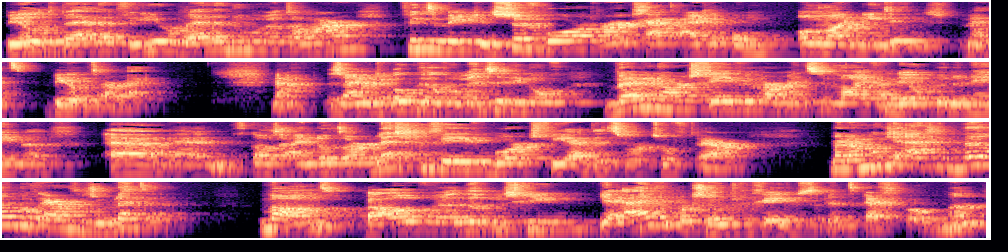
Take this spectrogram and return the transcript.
beeldbellen, videobellen noemen we het dan maar. Ik vind het een beetje een subwoord, maar het gaat eigenlijk om online meetings met beeld daarbij. Nou, er zijn natuurlijk ook heel veel mensen die nog webinars geven waar mensen live aan deel kunnen nemen. Uh, en het kan zijn dat er les gegeven wordt via dit soort software. Maar dan moet je eigenlijk wel nog ergens op letten. Want, behalve dat misschien je eigen persoonsgegevens erin terechtkomen,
